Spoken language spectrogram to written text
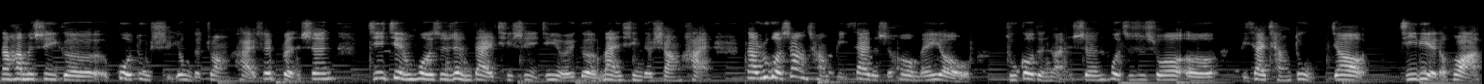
那他们是一个过度使用的状态，所以本身肌腱或者是韧带其实已经有一个慢性的伤害。那如果上场比赛的时候没有足够的暖身，或者是说呃比赛强度比较激烈的话，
